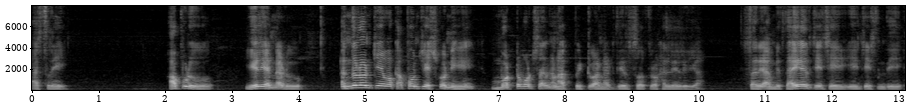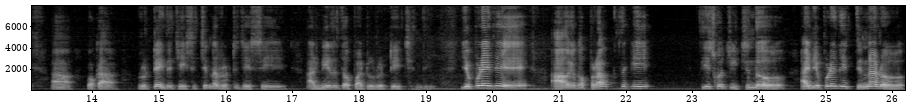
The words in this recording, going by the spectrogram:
ఆ స్త్రీ. అప్పుడు ఏలి అన్నాడు అందులోంచి ఒక అప్పం చేసుకొని మొట్టమొదటిసారిగా నాకు పెట్టు అన్నాడు దేవుని స్తోత్రం. హల్లెలూయా. సరే ఆమె తయారు చేసి ఏం చేసింది? ఒక రొట్టె అయితే చేసి చిన్న రొట్టె చేసి ఆ నీళ్ళతో పాటు రొట్టె ఇచ్చింది. ఎప్పుడైతే ఆ యొక్క ప్రవక్తకి తీసుకొచ్చి ఇచ్చిందో ఆయన ఎప్పుడైతే తిన్నాడో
